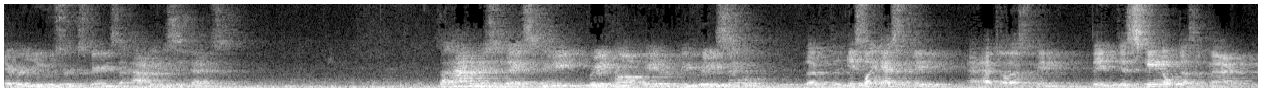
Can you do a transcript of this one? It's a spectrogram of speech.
ever used or experienced a happiness index? So happiness index can be really complicated, it can be really simple. The, the, it's like estimating, agile estimating. The, the scale doesn't matter.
